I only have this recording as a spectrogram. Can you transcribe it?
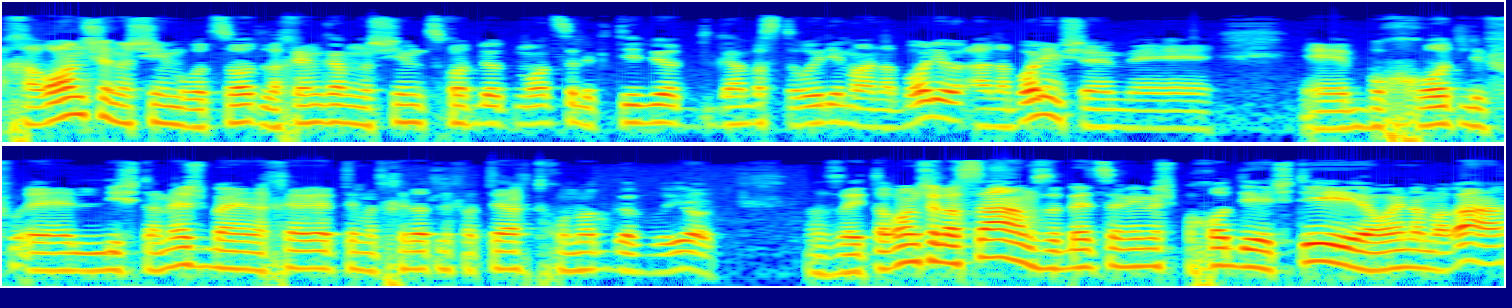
אחרון שנשים רוצות, לכן גם נשים צריכות להיות מאוד סלקטיביות גם בסטרואידים האנבוליים שהן אה, אה, בוחרות להשתמש בהן, אחרת הן מתחילות לפתח תכונות גבריות. אז היתרון של הסם זה בעצם אם יש פחות DHT או אין המרה,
